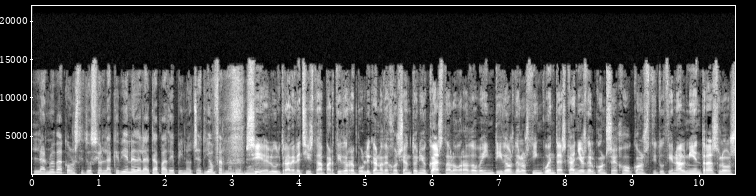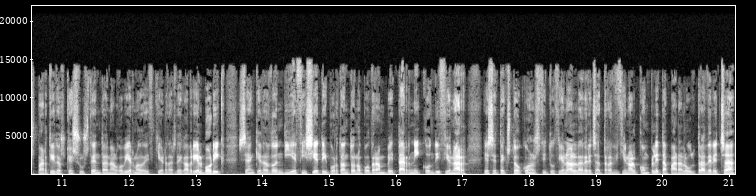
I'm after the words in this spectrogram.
la nueva constitución, la que viene de la etapa de Pinochet. John Fernández Moro. Sí, el ultraderechista Partido Republicano de José Antonio Casta ha logrado 22 de los 50 escaños del Consejo Constitucional, mientras los partidos que sustentan al gobierno de izquierdas de Gabriel Boric se han quedado en 17 y por tanto no podrán vetar ni condicionar ese texto constitucional. La derecha tradicional completa para la ultraderecha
